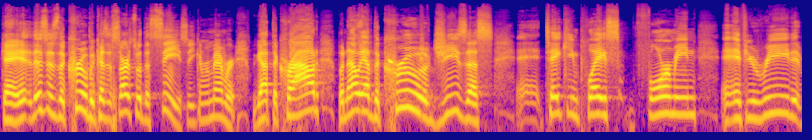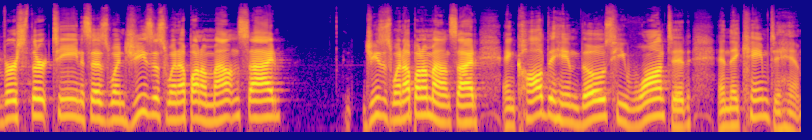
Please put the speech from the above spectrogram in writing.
Okay, this is the crew because it starts with a C, so you can remember it. We got the crowd, but now we have the crew of Jesus eh, taking place, forming. If you read at verse 13, it says, When Jesus went up on a mountainside, Jesus went up on a mountainside and called to him those he wanted, and they came to him.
